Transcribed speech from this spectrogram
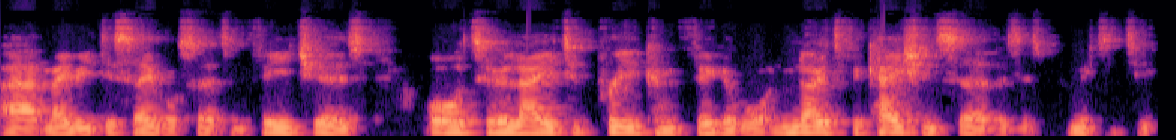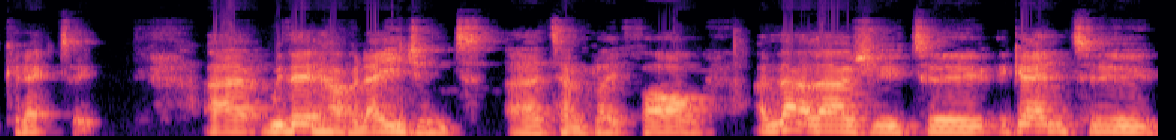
uh, maybe disable certain features or to allow you to pre-configure what notification servers it's permitted to connect to. Uh, we then have an agent uh, template file, and that allows you to, again, to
